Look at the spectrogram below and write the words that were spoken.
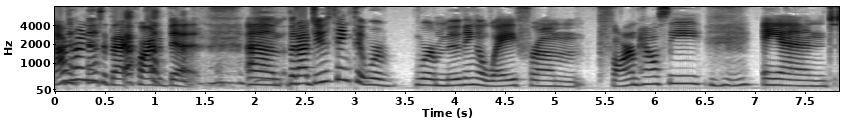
I run into that quite a bit, um, but I do think that we're we're moving away from farmhousey, mm-hmm. and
